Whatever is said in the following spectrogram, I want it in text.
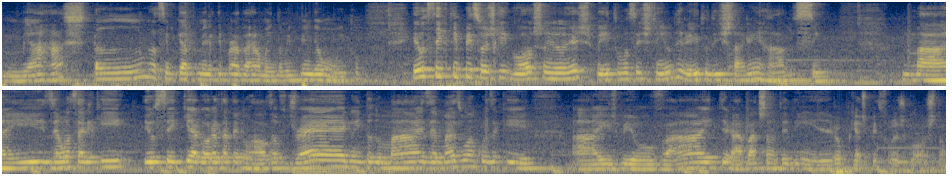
me arrastando, assim, porque a primeira temporada realmente não me prendeu muito. Eu sei que tem pessoas que gostam e eu respeito, vocês têm o direito de estarem errados, sim. Mas é uma série que eu sei que agora tá tendo House of Dragon e tudo mais. É mais uma coisa que a HBO vai tirar bastante dinheiro, porque as pessoas gostam.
